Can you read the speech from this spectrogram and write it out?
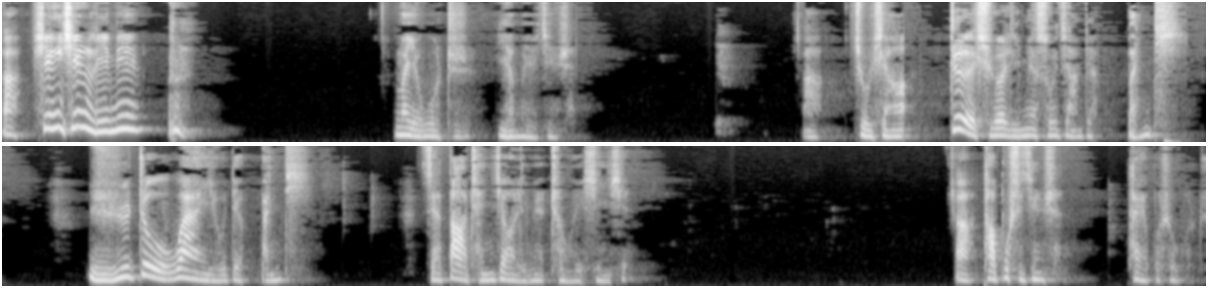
啊，心性里面没有物质，也没有精神。啊，就像哲学里面所讲的本体，宇宙万有的本体，在大乘教里面称为心性。啊，它不是精神，它也不是物质，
